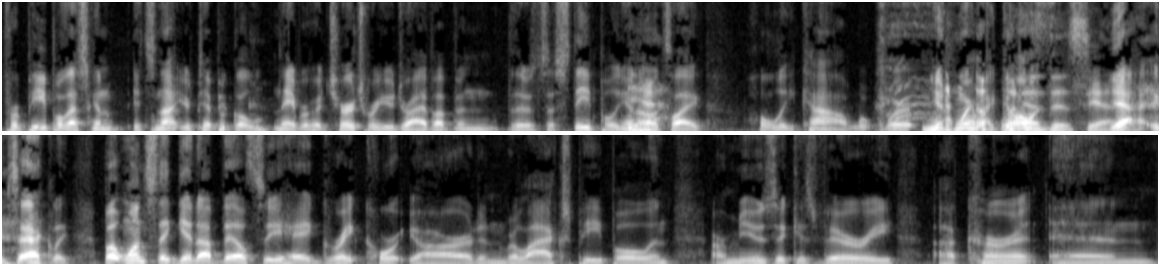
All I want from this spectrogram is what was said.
for people, that's going to it's not your typical neighborhood church where you drive up and there's a steeple. You know, yeah. it's like holy cow, where, you know, where am I going? what is this? Yeah. Yeah, exactly. But once they get up, they'll see, hey, great courtyard and relaxed people, and our music is very uh, current, and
